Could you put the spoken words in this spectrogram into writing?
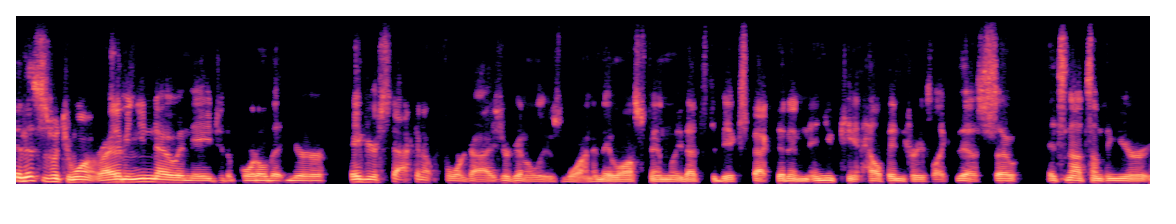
And this is what you want, right? I mean, you know, in the age of the portal, that you're if you're stacking up four guys, you're going to lose one, and they lost Finley. That's to be expected, and and you can't help injuries like this. So it's not something you're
